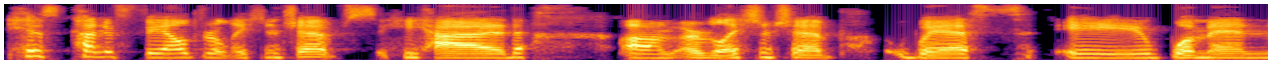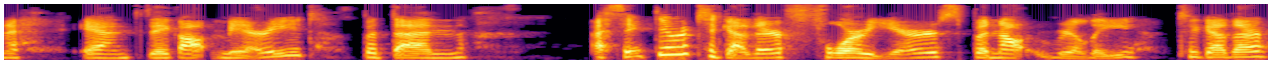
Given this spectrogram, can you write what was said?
his kind of failed relationships he had um, a relationship with a woman and they got married but then i think they were together four years but not really together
